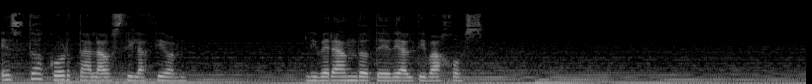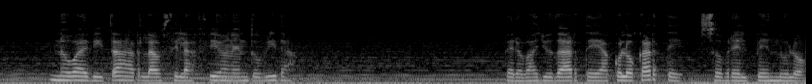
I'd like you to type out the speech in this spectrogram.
Esto acorta la oscilación liberándote de altibajos. No va a evitar la oscilación en tu vida, pero va a ayudarte a colocarte sobre el péndulo.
